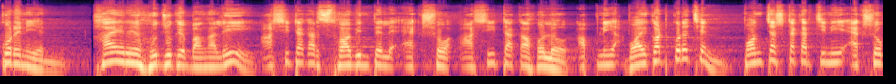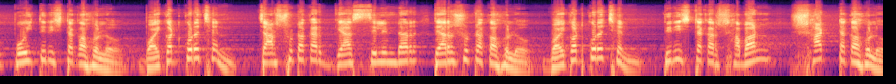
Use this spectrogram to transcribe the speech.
করে নিয়েন। হায় রে হুজুকে বাঙালি, আশি টাকার সয়াবিন তেল একশো আশি টাকা হলো। আপনি বয়কট করেছেন? পঞ্চাশ টাকার চিনি একশো পঁয়ত্রিশ টাকা হলো। বয়কট করেছেন? চারশো টাকার গ্যাস সিলিন্ডার তেরোশো টাকা হলো। বয়কট করেছেন? তিরিশ টাকার সাবান, ষাট টাকা হলো।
